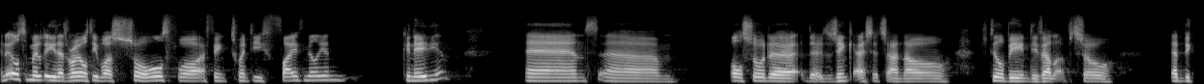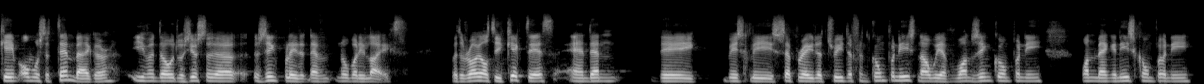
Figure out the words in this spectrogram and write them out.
And ultimately, that royalty was sold for, I think, 25 million Canadian. And um, also the, the zinc assets are now still being developed. So that became almost a 10 bagger, even though it was just a, a zinc play that never, nobody liked. But the royalty kicked it, and then they basically separated three different companies. Now we have one zinc company, one manganese company,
